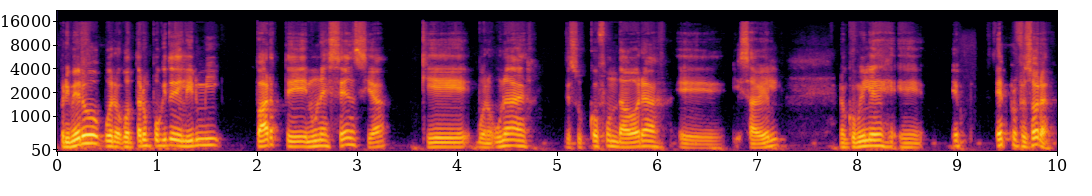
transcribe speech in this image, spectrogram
primero, bueno, contar un poquito del IRMI parte en una esencia que, bueno, una de sus cofundadoras, Isabel Loncomiles, es, es profesora,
